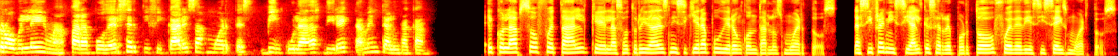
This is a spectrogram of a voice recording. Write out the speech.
problema para poder certificar esas muertes vinculadas directamente al huracán. El colapso fue tal que las autoridades ni siquiera pudieron contar los muertos. La cifra inicial que se reportó fue de 16 muertos.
